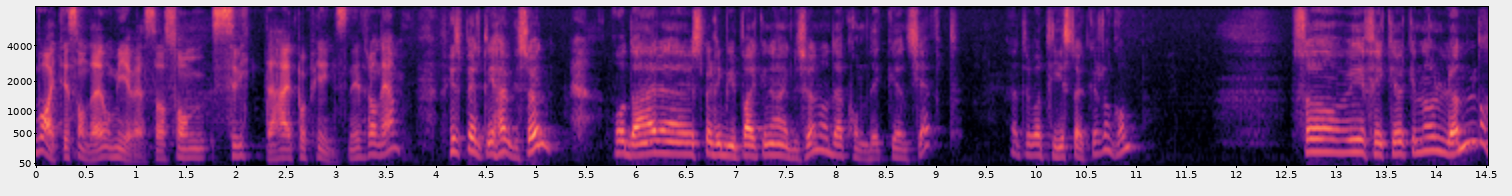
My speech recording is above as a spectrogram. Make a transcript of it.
var ikke sånne omgivelser som suite her på Prinsen i Trondheim? Vi spilte i Haugesund. Og der eh, vi spilte i Byparken i Haugesund, og der kom det ikke en kjeft. Jeg tror det var ti stykker som kom. Så vi fikk jo ikke noe lønn da,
